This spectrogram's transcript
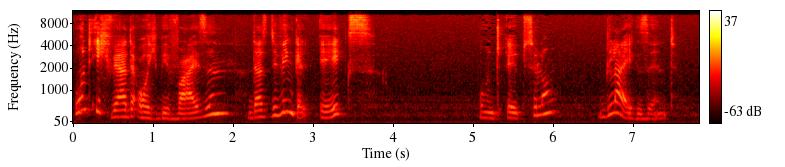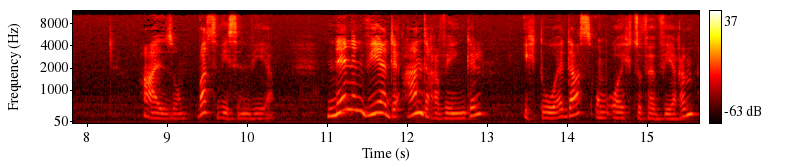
Und ich werde euch beweisen, dass die Winkel x und y gleich sind. Also, was wissen wir? Nennen wir den anderen Winkel, ich tue das, um euch zu verwirren,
